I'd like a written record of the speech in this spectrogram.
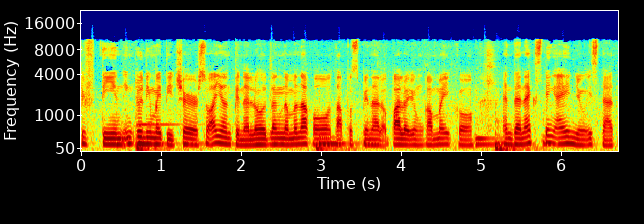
15, including my teacher. So, ayun, pinaluhod lang naman ako, tapos pinalo-palo yung kamay ko. And the next thing I knew is that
